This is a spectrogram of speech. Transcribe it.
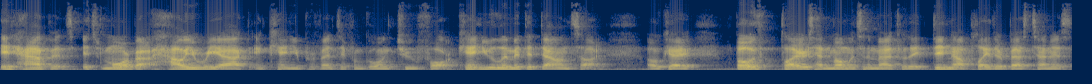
It happens. It's more about how you react and can you prevent it from going too far? Can you limit the downside? Okay? Both players had moments in the match where they did not play their best tennis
